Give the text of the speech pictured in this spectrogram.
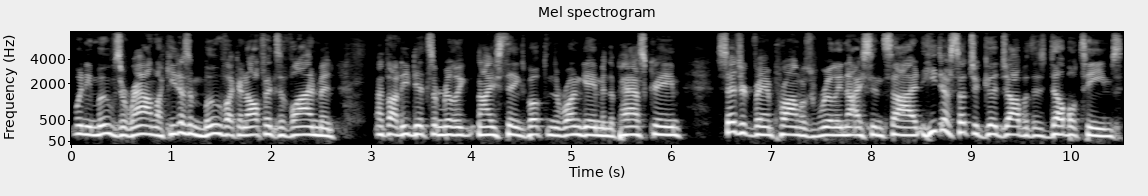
when he moves around. Like he doesn't move like an offensive lineman. I thought he did some really nice things, both in the run game and the pass game. Sedrick Van Pran was really nice inside. He does such a good job with his double teams,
